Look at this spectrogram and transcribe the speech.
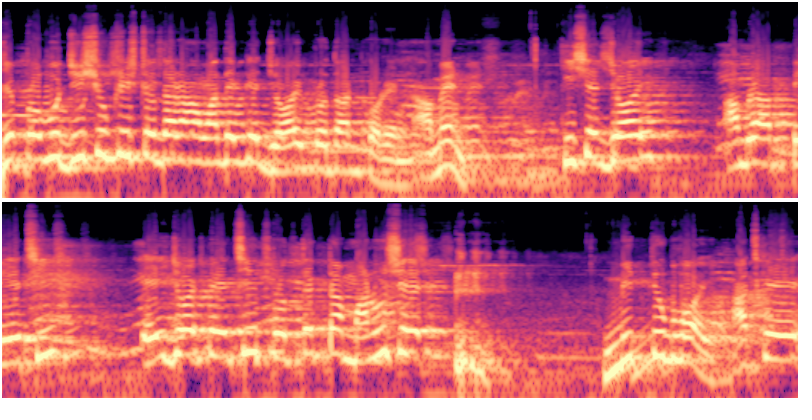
যে প্রভু যীশু খ্রিস্ট দ্বারা আমাদেরকে জয় প্রদান করেন। আমেন। কিসের জয় আমরা পেয়েছি? এই জয় পেয়েছি প্রত্যেকটা মানুষের মৃত্যু ভয়। আজকে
